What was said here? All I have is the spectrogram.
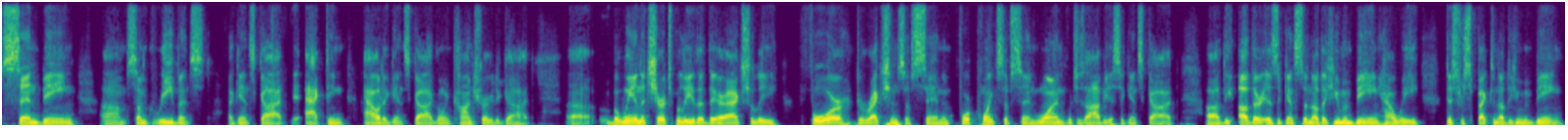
sin being um, some grievance against God, acting out against God, going contrary to God. Uh, but we in the church believe that there are actually four directions of sin and four points of sin. One, which is obvious against God. Uh, the other is against another human being, how we disrespect another human being.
